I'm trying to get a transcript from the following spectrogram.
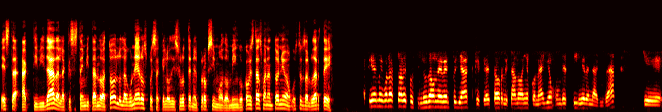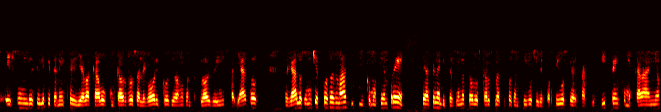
esta actividad a la que se está invitando a todos los laguneros, pues a que lo disfruten el próximo domingo. ¿Cómo estás, Juan Antonio? Gusto en saludarte. Así es, muy buenas tardes. Pues sin duda un evento ya que se ha estado realizando año con año, un desfile de Navidad, que es un desfile que también se lleva a cabo con carros alegóricos, llevamos Claus, payasos, regalos y muchas cosas más. Y, como siempre, se hace la invitación a todos los carros clásicos antiguos y deportivos que participen, como cada año,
